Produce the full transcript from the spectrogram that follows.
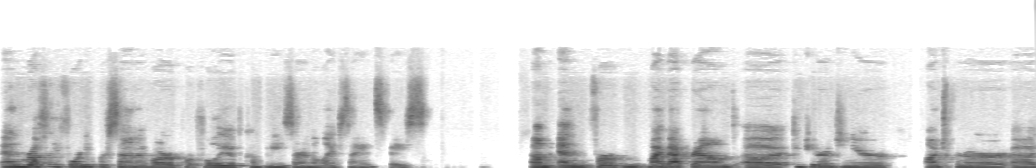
And roughly 40% of our portfolio of companies are in the life science space. Um, and for my background, uh, computer engineer, entrepreneur, uh,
